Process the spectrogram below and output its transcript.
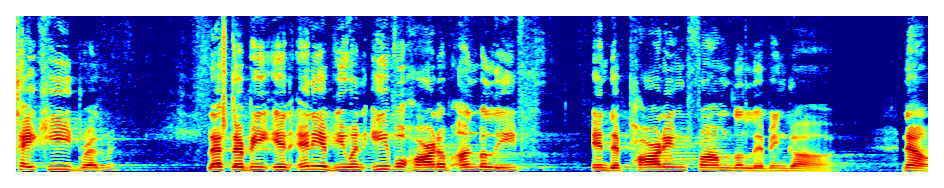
Take heed, brethren, lest there be in any of you an evil heart of unbelief in departing from the living God. Now,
